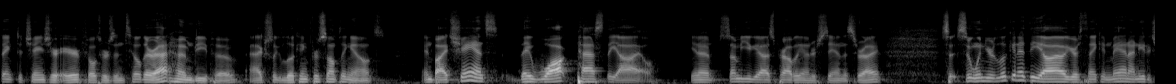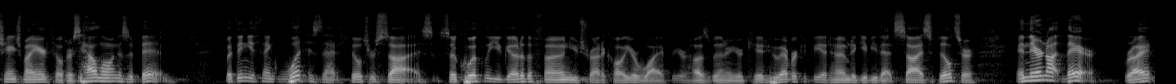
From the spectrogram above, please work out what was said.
think to change their air filters until they're at Home Depot, actually looking for something else, and by chance they walk past the aisle. You know, some of you guys probably understand this, right? So, so when you're looking at the aisle, you're thinking, man, I need to change my air filters. How long has it been? But then you think, what is that filter size? So quickly you go to the phone, you try to call your wife or your husband or your kid, whoever could be at home to give you that size filter, and they're not there, right?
